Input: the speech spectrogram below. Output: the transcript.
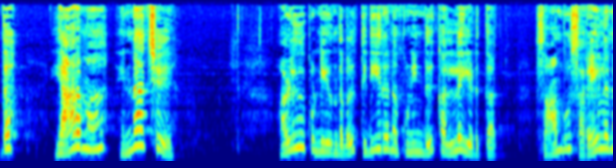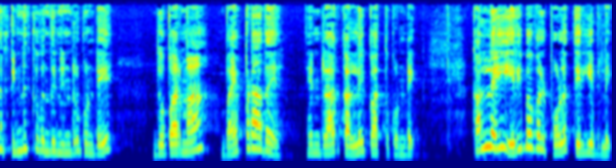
த யாரம்மா? என்னாச்சு? அழுது கொண்டிருந்தவள் திடீரென குனிந்து கல்லை எடுத்தாள். சாம்பு சரையலென பின்னுக்கு வந்து நின்று கொண்டே தோபார்மா பயப்படாத என்றார் கல்லை பார்த்து கொண்டே. கல்லை எரிபவள் போல தெரியவில்லை.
